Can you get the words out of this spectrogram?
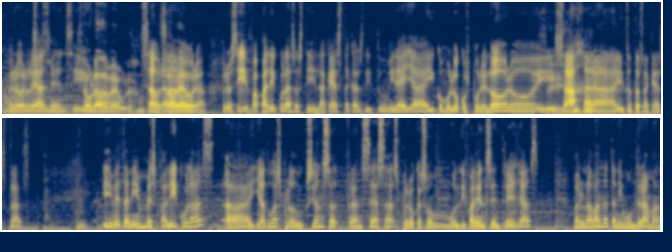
No, Però realment, sí. S'haurà de veure. S'haurà de veure. Però sí, fa pel·lícules estil aquesta que has dit tu, Mireia, i Como locos por el oro, i Sí. Sàhara, i totes aquestes. I bé, tenim més pel·lícules. Uh, hi ha dues produccions franceses, però que són molt diferents entre elles. Per una banda tenim un drama,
